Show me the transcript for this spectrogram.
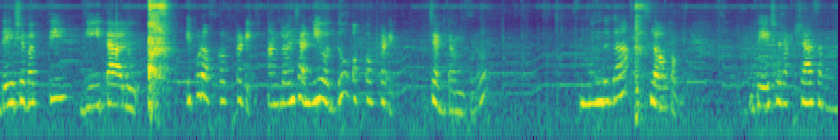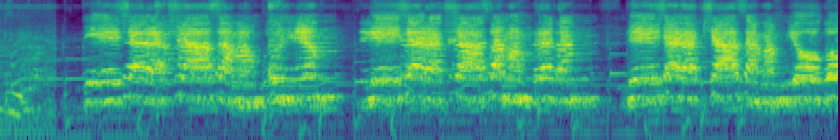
దేశభక్తి గీతాలు. ఇప్పుడు ఒక్కొక్కటి. అందులోంచి అన్నీ వద్దు ఒక్కొక్కటి చెప్తాం ఇప్పుడు. ముందుగా శ్లోకం. దేశ రక్షా సమంతుంది దేశ రక్షా సమం పుణ్యం. దేశ రక్షా సమం వ్రతం. దేశ రక్షా సమం యోగో.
